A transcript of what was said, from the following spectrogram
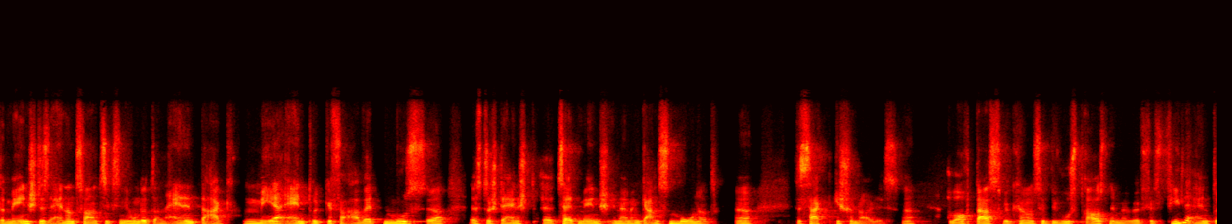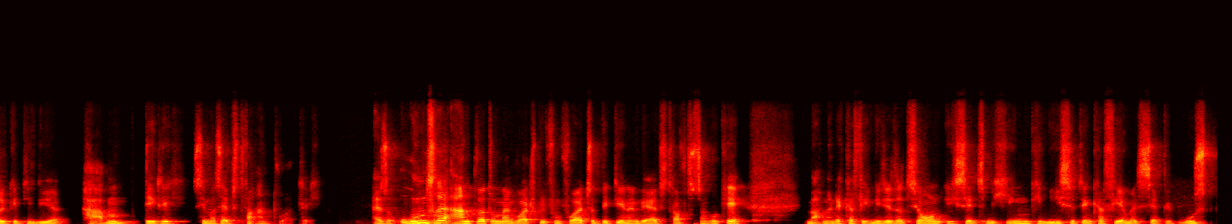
der Mensch des 21. Jahrhunderts an einem Tag mehr Eindrücke verarbeiten muss, ja, als der Steinzeitmensch in einem ganzen Monat. Ja. Das sagt eh schon alles. Ja. Aber auch das, wir können uns ja bewusst rausnehmen, weil für viele Eindrücke, die wir haben täglich, sind wir selbst verantwortlich. Also unsere Antwort, um ein Wortspiel von vorher zu bedienen, wäre jetzt darauf zu sagen, okay, ich mache meine Kaffeemeditation, ich setze mich hin, genieße den Kaffee einmal sehr bewusst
